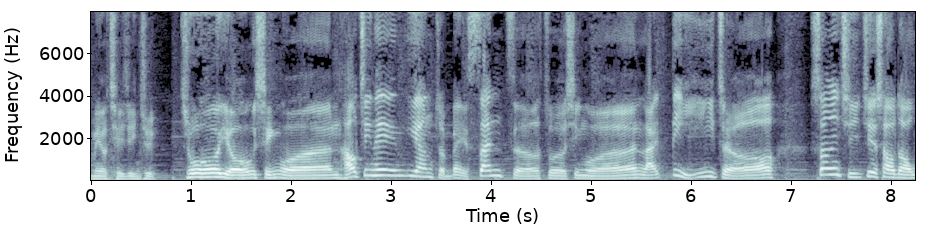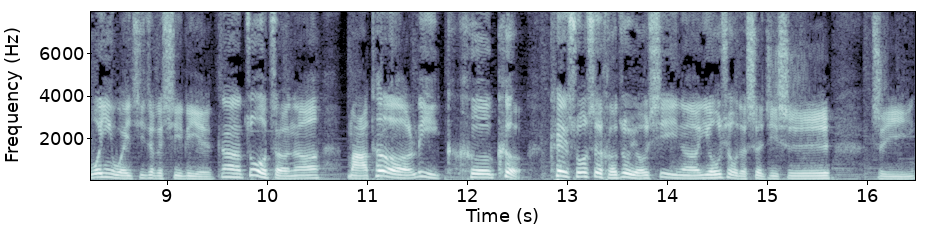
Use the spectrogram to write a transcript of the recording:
没有切进去。桌游新闻，好，今天依然准备三则桌游新闻。来，第一则，上一集介绍到《瘟疫危机》这个系列，那作者呢，马特利科克可以说是合作游戏呢优秀的设计师之一。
